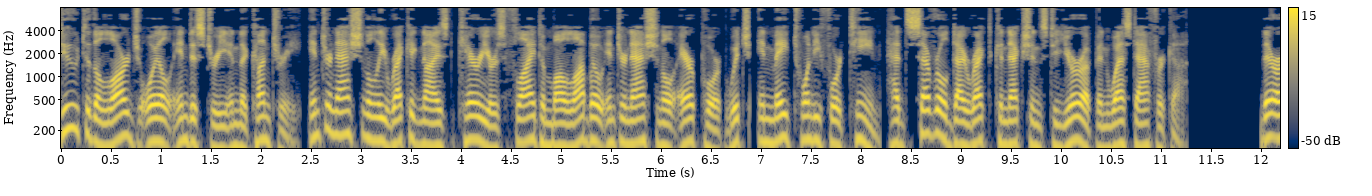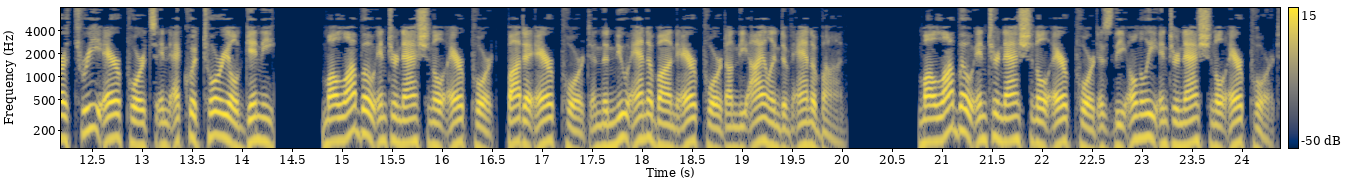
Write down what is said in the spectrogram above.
Due to the large oil industry in the country, internationally recognized carriers fly to Malabo International Airport which, in May 2014, had several direct connections to Europe and West Africa. There are three airports in Equatorial Guinea Malabo International Airport, Bata Airport and the new Annobon Airport on the island of Annobon. Malabo International Airport is the only international airport.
